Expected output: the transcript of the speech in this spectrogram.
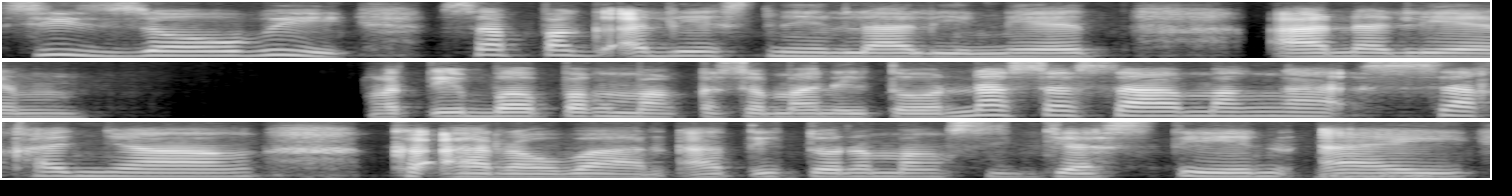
si Zoe. Sa pag-alis nila Lynette, Annalyn at iba pang mga kasama nito nasasama nga sa kanyang kaarawan. At ito namang si Justin ay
